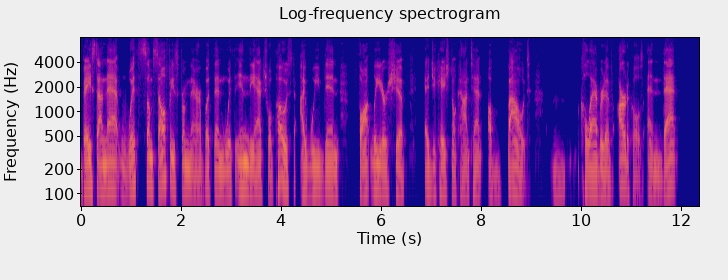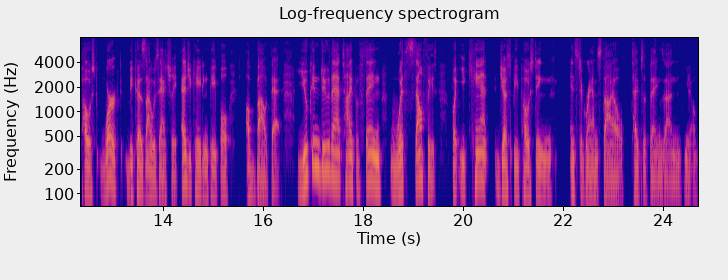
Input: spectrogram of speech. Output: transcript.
based on that with some selfies from there. But then within the actual post, I weaved in thought leadership, educational content about collaborative articles. And that post worked because I was actually educating people about that. You can do that type of thing with selfies, but you can't just be posting Instagram style types of things on, you know,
